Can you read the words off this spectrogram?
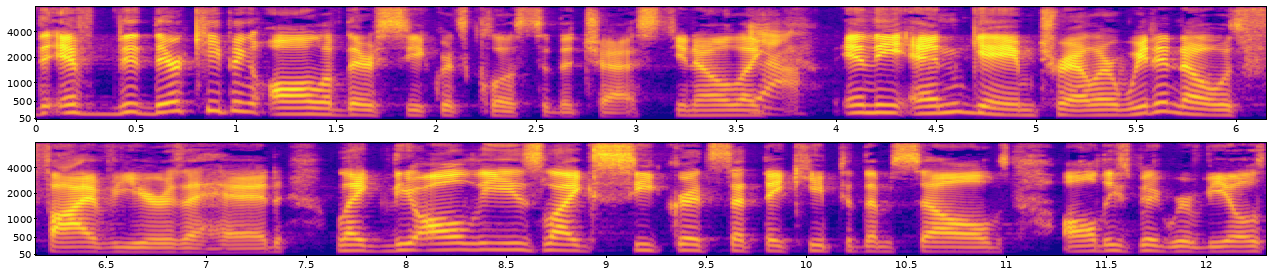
if they're keeping all of their secrets close to the chest, you know, like yeah, in the end game trailer we didn't know it was five years ahead like the all these like secrets that they keep to themselves all these big reveals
